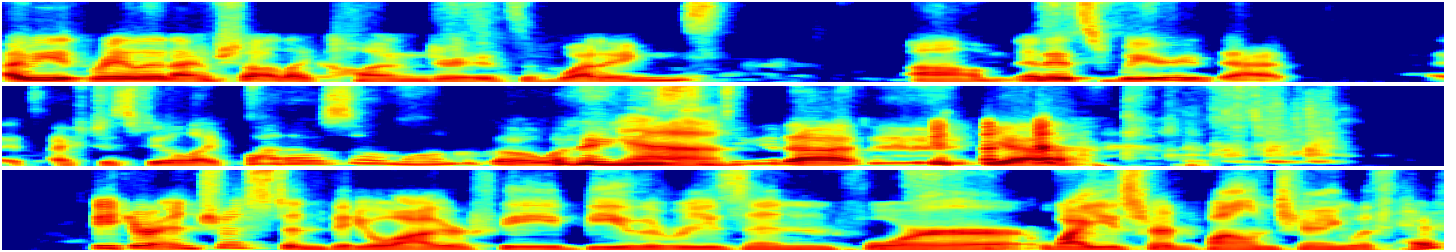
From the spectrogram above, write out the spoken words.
I mean, Raylan, I've shot like hundreds of weddings, um, and it's weird that I just feel like, wow, that was so long ago when I yeah. used to do that. yeah. Did your interest in videography be the reason for why you started volunteering with HIF?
